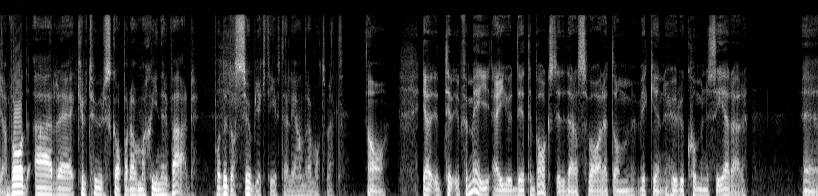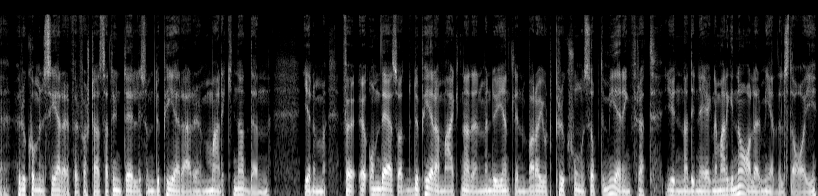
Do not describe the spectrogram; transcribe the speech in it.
Ja. Vad är eh, kultur skapad av maskiner värd? Både då subjektivt eller i andra mått mätt. Ja. ja för mig är ju det tillbaks till det där svaret om vilken, hur du kommunicerar. Eh, hur du kommunicerar för det första, så att du inte liksom duperar marknaden. Genom, för eh, om det är så att du duperar marknaden men du egentligen bara gjort produktionsoptimering för att gynna dina egna marginaler medelst AI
